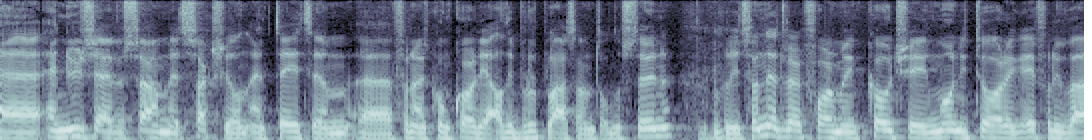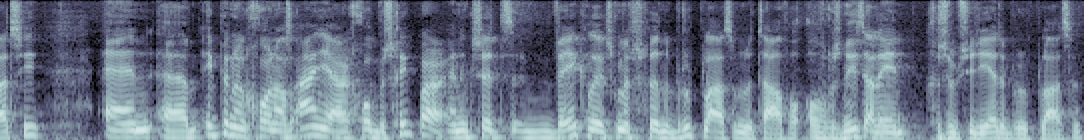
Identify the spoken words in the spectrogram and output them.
Uh, en nu zijn we samen met Saxion en Tatum uh, vanuit Concordia al die broedplaatsen aan het ondersteunen. Op mm gebied van netwerkvorming, coaching, monitoring, evaluatie. En ehm, ik ben ook gewoon als aanjager gewoon beschikbaar. En ik zit wekelijks met verschillende broedplaatsen om de tafel. Overigens niet alleen gesubsidieerde broedplaatsen.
